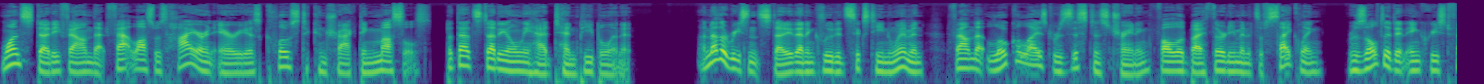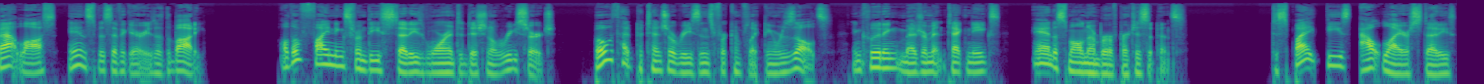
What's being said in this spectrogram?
One study found that fat loss was higher in areas close to contracting muscles, but that study only had 10 people in it. Another recent study that included 16 women found that localized resistance training, followed by 30 minutes of cycling, resulted in increased fat loss in specific areas of the body. Although findings from these studies warrant additional research, both had potential reasons for conflicting results, including measurement techniques and a small number of participants. Despite these outlier studies,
